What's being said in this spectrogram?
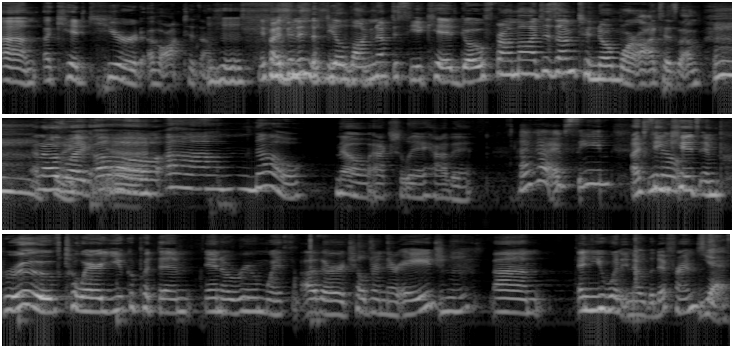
um, a kid cured of autism. Mm-hmm. If I've been in the field long enough to see a kid go from autism to no more autism. And I was like, yeah. oh, um, no. No, actually, I haven't. I've, I've seen. I've seen know- kids improve to where you could put them in a room with other children their age, um, and you wouldn't know the difference. Yes.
